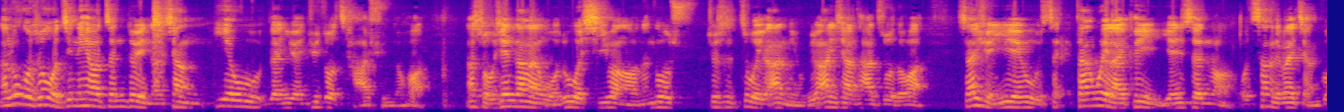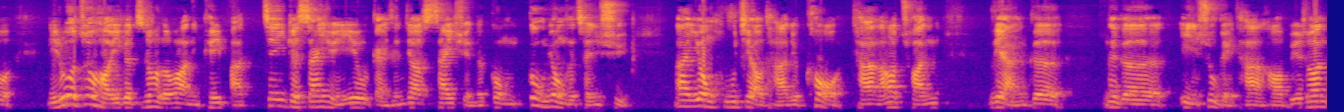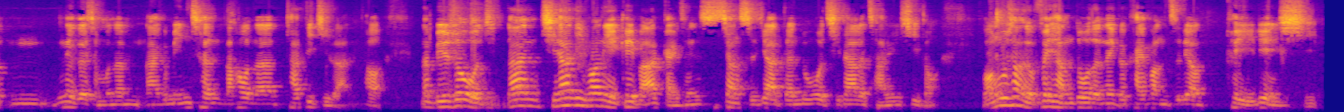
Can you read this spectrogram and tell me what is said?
那如果说我今天要针对呢，像业务人员去做查询的话，那首先当然我如果希望啊能够。就是做一个按钮，比如按下它做的话，筛选业务，筛，但未来可以延伸哦。我上个礼拜讲过，你如果做好一个之后的话，你可以把这一个筛选业务改成叫筛选的共共用的程序，那用呼叫它就 call 它，然后传两个那个引述给他，哈，比如说嗯那个什么呢，哪个名称，然后呢它第几栏，哈，那比如说我当然其他地方你也可以把它改成像实价登录或其他的查询系统。网络上有非常多的那个开放资料可以练习。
